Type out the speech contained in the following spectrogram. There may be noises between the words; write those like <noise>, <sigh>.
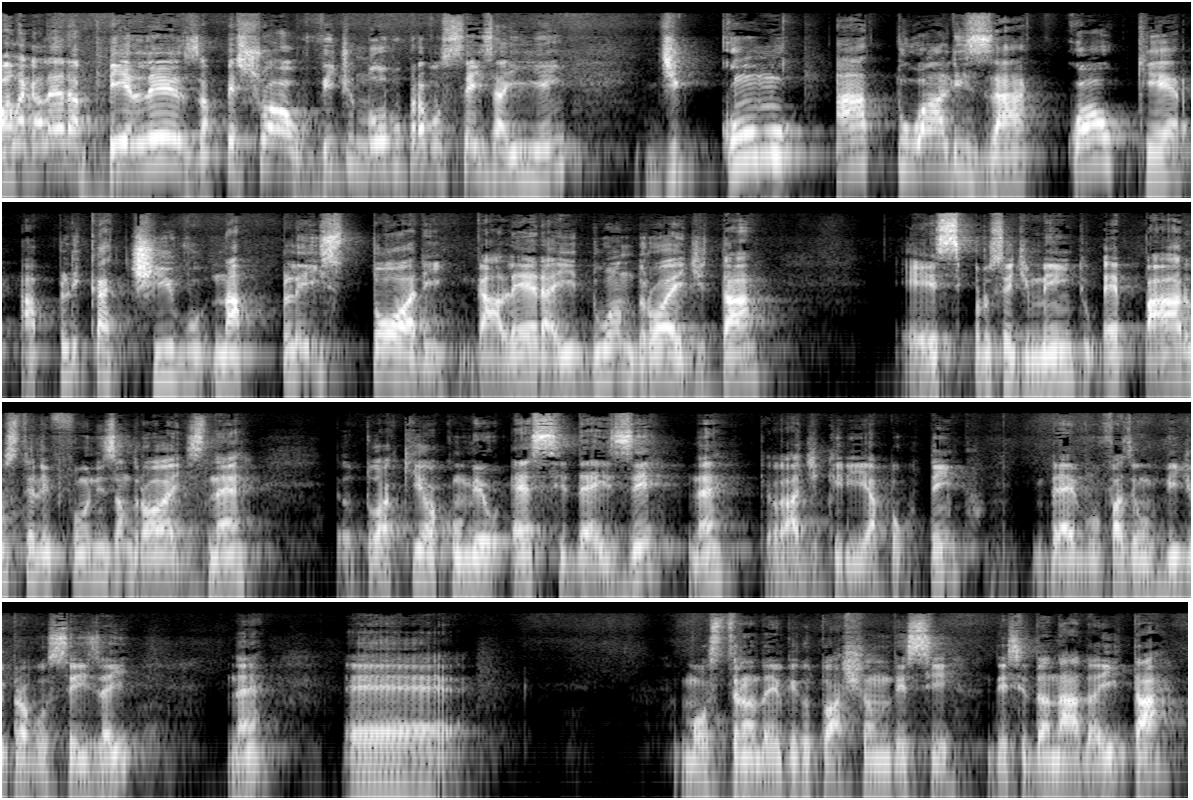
Fala galera, beleza? Pessoal, vídeo novo para vocês aí, hein? De como atualizar qualquer aplicativo na Play Store, galera aí do Android, tá? Esse procedimento é para os telefones Androids, né? Eu tô aqui ó com o meu S10Z, né? Que eu adquiri há pouco tempo. Em breve vou fazer um vídeo para vocês aí, né? É... Mostrando aí o que eu tô achando desse, desse danado aí, tá?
